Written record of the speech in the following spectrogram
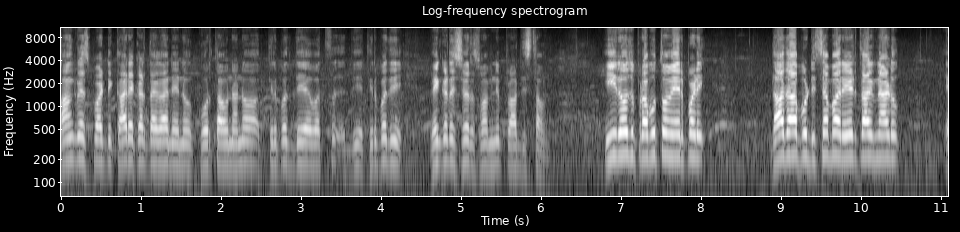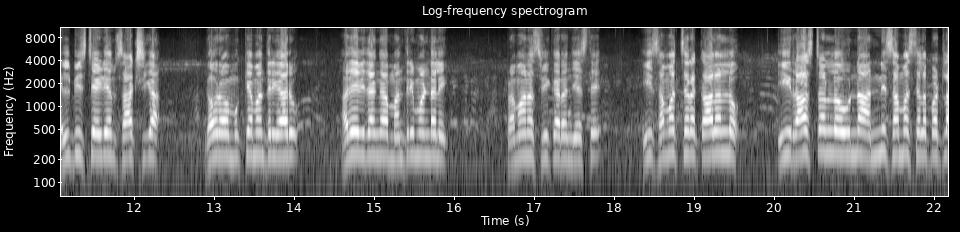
కాంగ్రెస్ పార్టీ కార్యకర్తగా నేను కోరుతా ఉన్నాను. తిరుపతి దేవ తిరుపతి వెంకటేశ్వర స్వామిని ప్రార్థిస్తా ఉన్నాను. ఈరోజు ప్రభుత్వం ఏర్పడి దాదాపు డిసెంబర్ ఏడు తారీఖు నాడు ఎల్బీ స్టేడియం సాక్షిగా గౌరవ ముఖ్యమంత్రి గారు అదేవిధంగా మంత్రిమండలి ప్రమాణ స్వీకారం చేస్తే ఈ సంవత్సర కాలంలో ఈ రాష్ట్రంలో ఉన్న అన్ని సమస్యల పట్ల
